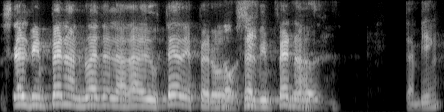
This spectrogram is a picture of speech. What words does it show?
Selvin Pena no es de la edad de ustedes, pero no, Selvin sí, Pena. Pero, también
